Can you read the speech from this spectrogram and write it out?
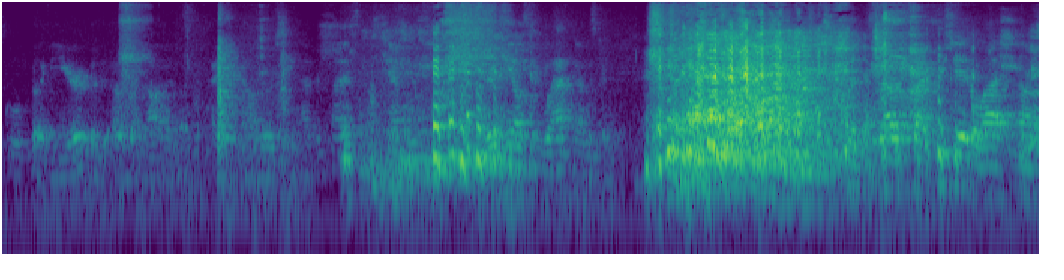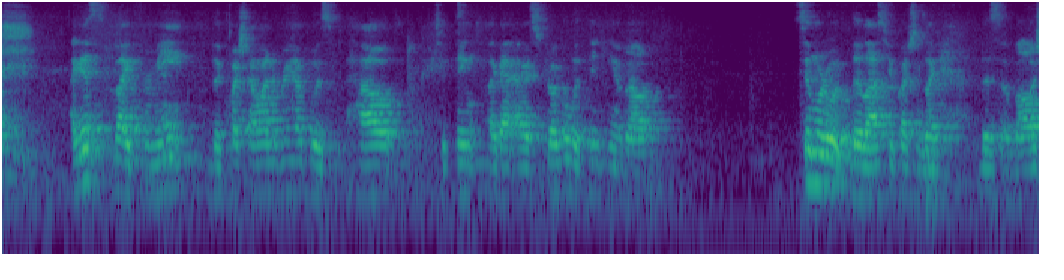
school for like a year, but I was like, oh, it's a tight panel I've never seen advertised on campus. Everything else is whack, no, I'm just kidding. But, so I was- so I appreciate it a lot. Um, I guess, like, for me, the question I wanted to bring up was how to think, like, I, I struggle with thinking about, similar to the last few questions, like, this abolish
